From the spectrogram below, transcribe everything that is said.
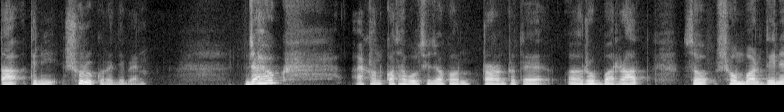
তা তিনি শুরু করে দিবেন। যাই হোক, এখন কথা বলছি যখন টরন্টোতে রোববার রাত। সো সোমবার দিনে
